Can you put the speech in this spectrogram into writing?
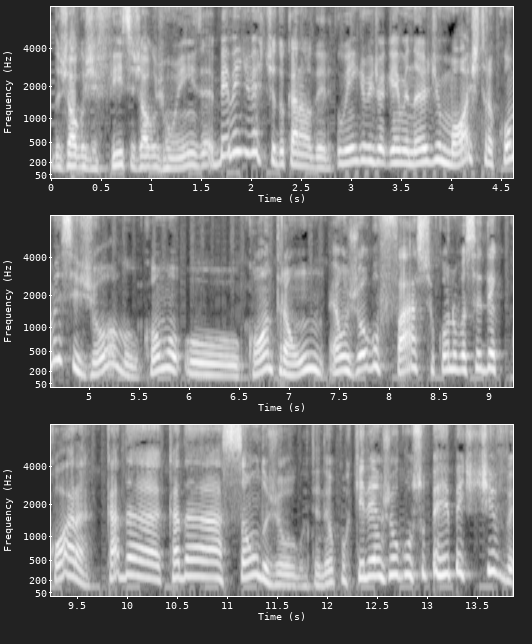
dos jogos difíceis, jogos ruins. É bem, bem divertido o canal dele. O Angry Video Game Nerd mostra como esse jogo, como o Contra 1, é um jogo fácil quando você decora cada, cada ação do jogo, entendeu? Porque ele é um jogo super repetitivo.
